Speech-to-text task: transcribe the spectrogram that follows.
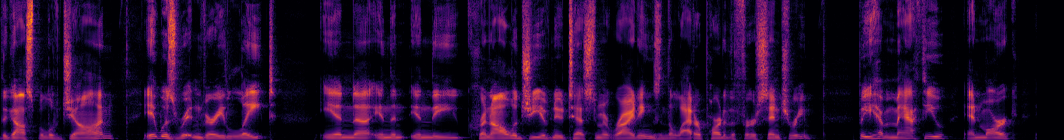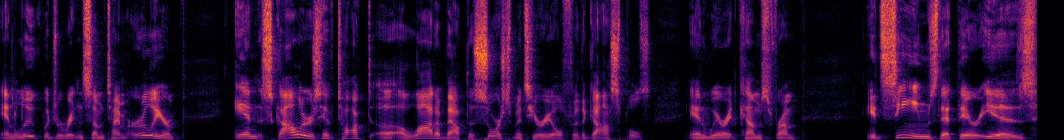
the Gospel of John. It was written very late in uh, in the in the chronology of New Testament writings in the latter part of the first century. But you have Matthew and Mark and Luke, which were written sometime earlier. And scholars have talked a, a lot about the source material for the Gospels and where it comes from. It seems that there is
